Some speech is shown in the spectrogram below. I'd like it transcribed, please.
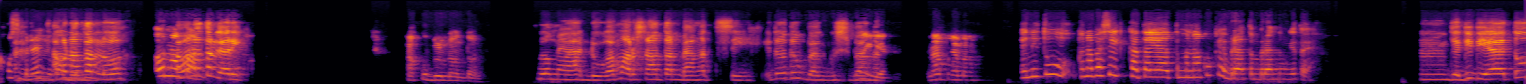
Aku sebenarnya juga Aku belum- nonton loh. Oh, Kamu nonton. nonton gak, Rik? Aku belum nonton. Belum ya. Waduh, kamu harus nonton banget sih. Itu tuh bagus Oh banget. iya. Kenapa emang? Ini tuh kenapa sih katanya temen aku kayak berantem-berantem gitu ya? Hmm, jadi dia itu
